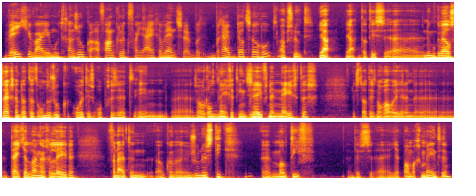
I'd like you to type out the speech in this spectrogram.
weet je waar je moet gaan zoeken, afhankelijk van je eigen wensen. Begrijp ik dat zo goed? Absoluut, ja. ja dat is, uh, nu moet ik wel zeggen dat het onderzoek ooit is opgezet in uh, zo rond 1997. Dus dat is nogal weer een, uh, een tijdje langer geleden. Vanuit een, ook een, een journalistiek motief. Dus je hebt allemaal gemeenten.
